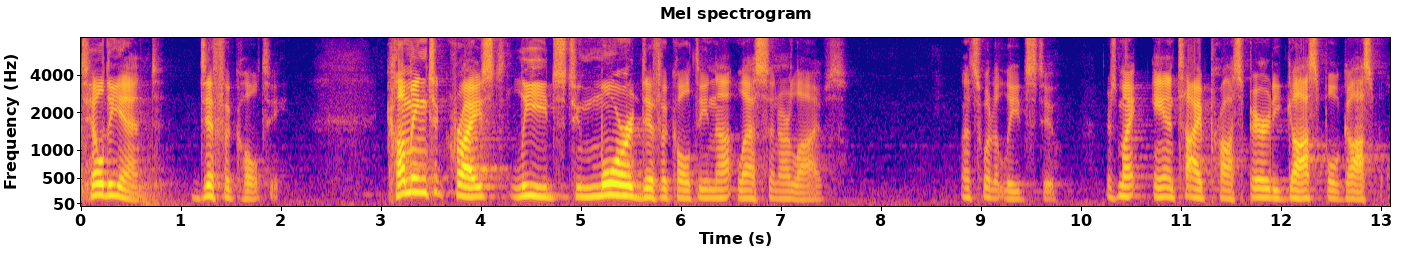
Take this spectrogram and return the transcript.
till the end, difficulty. Coming to Christ leads to more difficulty, not less in our lives. That's what it leads to. There's my anti prosperity gospel gospel.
